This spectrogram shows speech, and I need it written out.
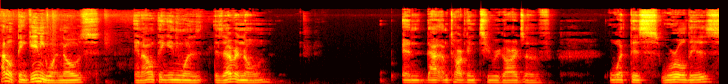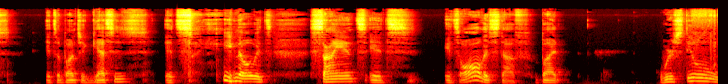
I don't think anyone knows, and I don't think anyone has ever known. And that I'm talking to regards of what this world is. It's a bunch of guesses. It's you know it's science. It's it's all this stuff, but we're still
